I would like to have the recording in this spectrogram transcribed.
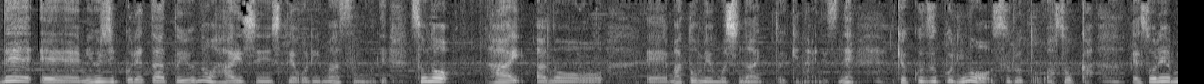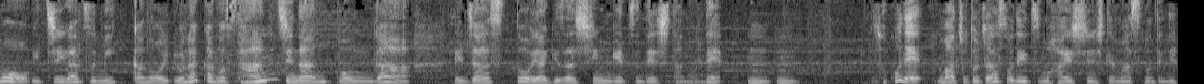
で、えー、ミュージックレターというのを配信しておりますのでそのはいあのえー、まとめもしないといけないですね。曲作りもすると。あそうか、えー、それも1月3日の夜中の3時何分が、えー、ジャストヤギ座新月でしたのでうんうん。そこでまあちょっとジャストでいつも配信してますのでね。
